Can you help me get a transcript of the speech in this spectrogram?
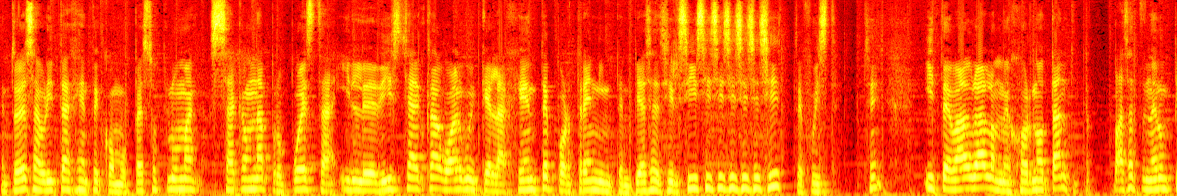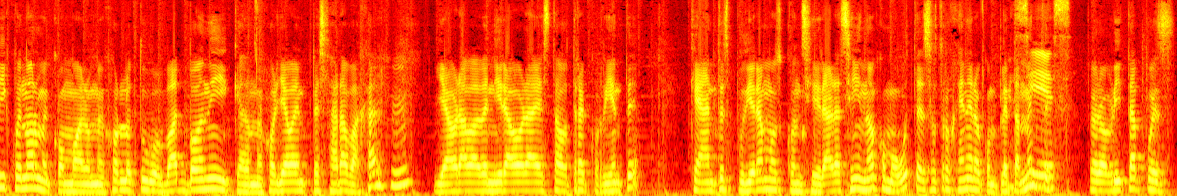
Entonces ahorita gente como Peso Pluma saca una propuesta y le diste al clavo algo y que la gente por trending te empieza a decir sí, sí, sí, sí, sí, sí, sí, te fuiste, ¿sí? Y te va a durar a lo mejor no tanto, vas a tener un pico enorme como a lo mejor lo tuvo Bad Bunny y que a lo mejor ya va a empezar a bajar y ahora va a venir ahora esta otra corriente que antes pudiéramos considerar así, ¿no? Como, puta, es otro género completamente. Así es. Pero ahorita pues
